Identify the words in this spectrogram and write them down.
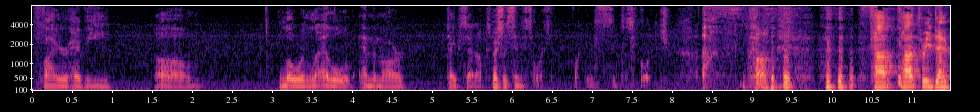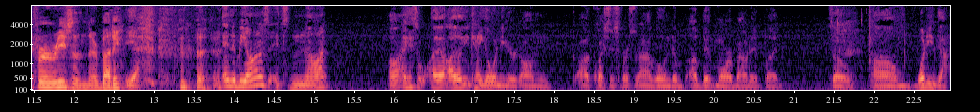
fire heavy, um, lower level MMR type setup, especially Centiskorch. Fucking Centiskorch. top top three deck for a reason, there, buddy. Yeah. and to be honest, it's not. Uh, I guess I'll, I'll let you kind of go into your um, uh, questions first, and I'll go into a bit more about it. But so, um, what do you got?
